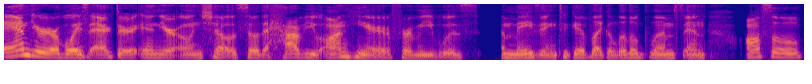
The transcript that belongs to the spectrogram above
and you're a voice actor in your own show so to have you on here for me was amazing to give like a little glimpse and also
